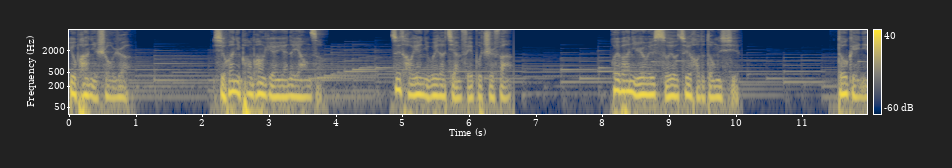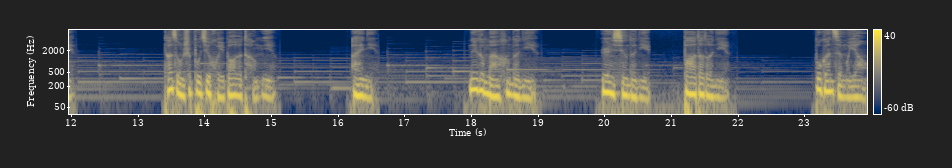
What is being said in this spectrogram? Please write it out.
又怕你受热。喜欢你胖胖圆圆的样子，最讨厌你为了减肥不吃饭。会把你认为所有最好的东西都给你。他总是不计回报的疼你、爱你。那个蛮横的你、任性的你、霸道的你，不管怎么样，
